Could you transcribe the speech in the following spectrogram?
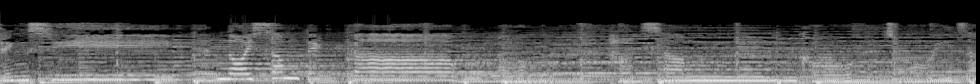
情是内心的交流，谈心曲再奏。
